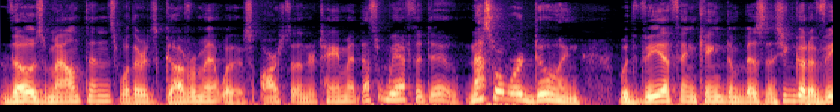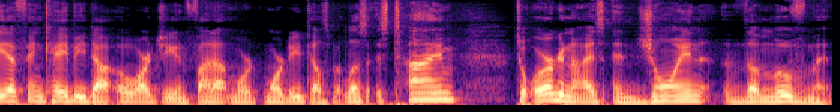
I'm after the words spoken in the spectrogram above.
those mountains, whether it's government, whether it's arts and entertainment. That's what we have to do. And that's what we're doing with VFN Kingdom Business. You can go to vfnkb.org and find out more, more details. But listen, it's time to organize and join the movement.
